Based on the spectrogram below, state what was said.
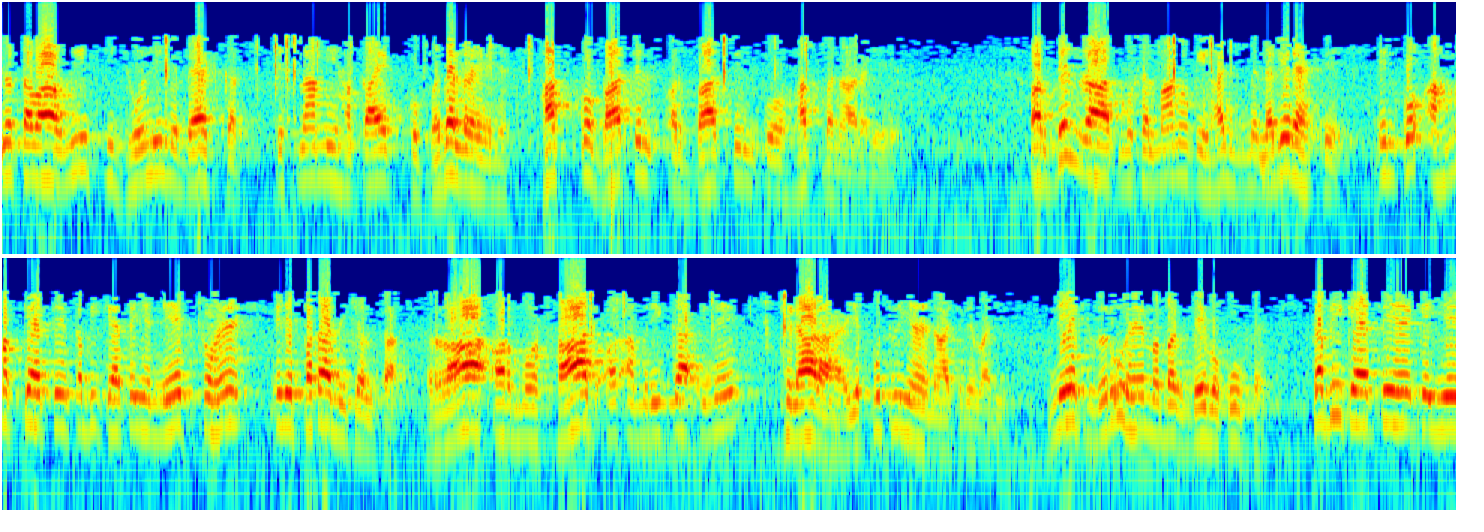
جو تواویز کی جھولی میں بیٹھ کر اسلامی حقائق کو بدل رہے ہیں، حق کو باطل اور باطل کو حق بنا رہے ہیں۔ اور دن رات مسلمانوں کی حج میں لگے رہتے، ان کو احمد کہتے ہیں، کبھی کہتے ہیں یہ نیک تو ہیں، انہیں پتہ نہیں چلتا۔ را اور موساد اور امریکہ انہیں کھلا رہا ہے، یہ پتلیاں ہیں ناچنے والی۔ نیک ضرور ہیں، مگر بے وقوف ہیں۔ کبھی کہتے ہیں کہ یہ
